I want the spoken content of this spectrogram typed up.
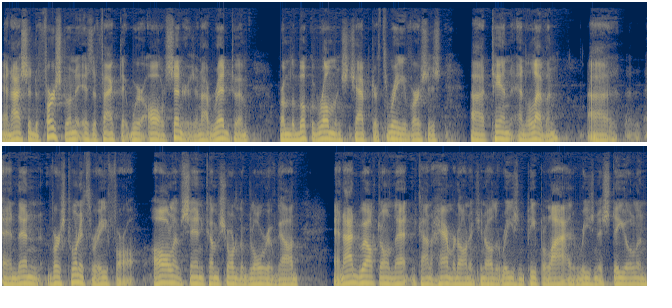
And I said, the first one is the fact that we're all sinners. And I read to him from the book of Romans, chapter 3, verses uh, 10 and 11. Uh, and then verse 23 for all have sinned, come short of the glory of God. And I dwelt on that and kind of hammered on it, you know, the reason people lie, the reason they steal, and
